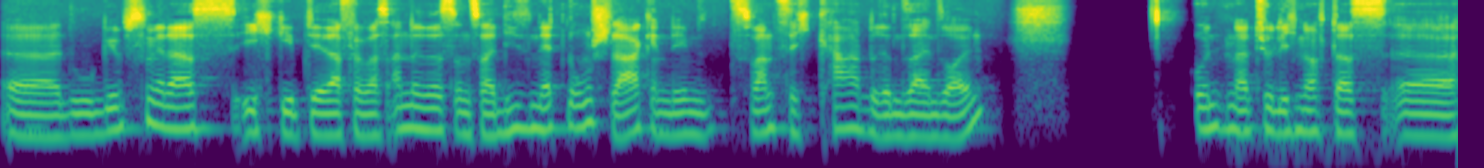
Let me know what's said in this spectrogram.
äh, du gibst mir das, ich gebe dir dafür was anderes und zwar diesen netten Umschlag, in dem 20k drin sein sollen. Und natürlich noch das äh,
